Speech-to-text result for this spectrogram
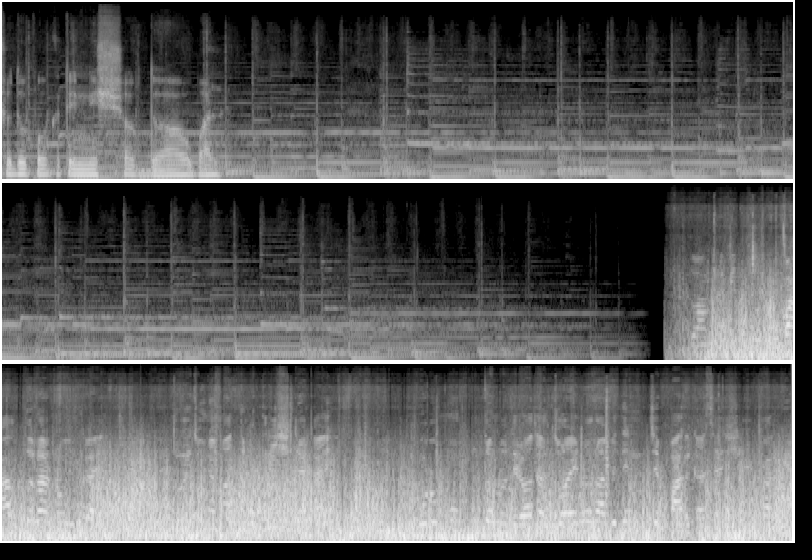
শুধু প্রকৃতির নিঃশব্দ আহ্বান। তো পালতোলা নৌকায় দুইজনে মাত্র ত্রিশ টাকায় ব্রহ্মপুত্র নদীর, অর্থাৎ জয়নুল আবেদিন যে পার্ক আছে, সেই আমরা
